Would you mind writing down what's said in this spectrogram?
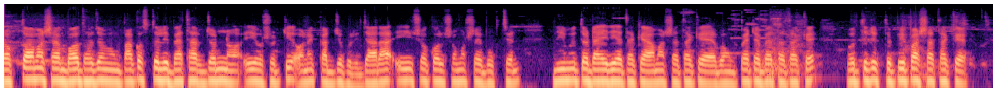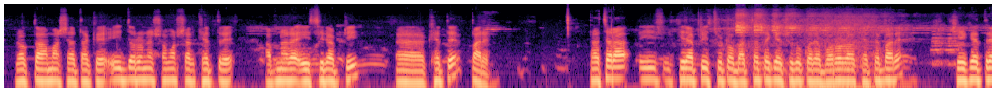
রক্ত আমাশা বদহজম এবং পাকস্থলী ব্যথার জন্য এই ওষুধটি অনেক কার্যকরী। যারা এই সকল সমস্যায় ভুগছেন, নিয়মিত ডায়রিয়া থাকে আমাশা থাকে এবং পেটে ব্যথা থাকে, অতিরিক্ত পিপাসা থাকে, রক্ত আমাশা থাকে, এই ধরনের সমস্যার ক্ষেত্রে আপনারা এই সিরাপটি খেতে পারেন। তাছাড়া এই সিরাপটি ছোট বাচ্চা থেকে শুরু করে বড়রা খেতে পারে। সেই ক্ষেত্রে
